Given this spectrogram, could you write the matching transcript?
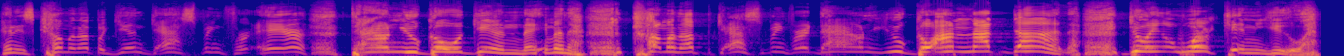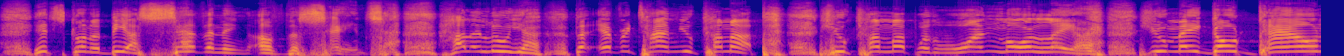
And he's coming up again, gasping for air. Down you go again, Naaman. Coming up, gasping for air. Down you go. I'm not done doing a work in you. It's going to be a sevening of the saints. Hallelujah. Every time you come up, you come up with one more layer. You may go down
